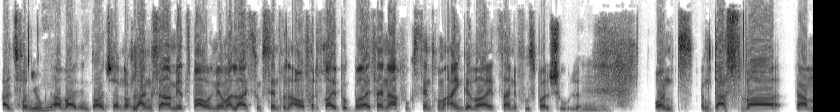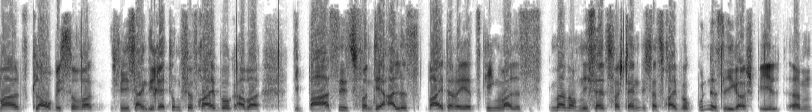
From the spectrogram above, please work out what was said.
als von Jugendarbeit in Deutschland noch langsam, jetzt bauen wir mal Leistungszentren auf, hat Freiburg bereits sein Nachwuchszentrum eingeweiht, seine Fußballschule. Mhm. Und, und das war damals, glaube ich, so was, ich will nicht sagen die Rettung für Freiburg, aber die Basis, von der alles weitere jetzt ging, weil es ist immer noch nicht selbstverständlich, dass Freiburg Bundesliga spielt. Ähm,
